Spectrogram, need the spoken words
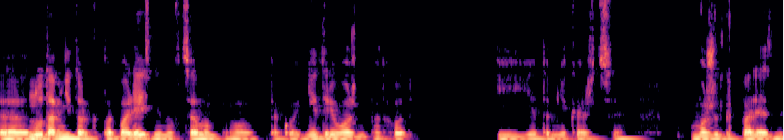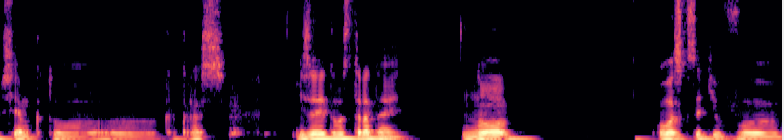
э, ну, там не только про болезни, но в целом про такой нетревожный подход. И это, мне кажется, может быть полезно всем, кто э, как раз из-за этого страдает. Но у вас, кстати, в,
